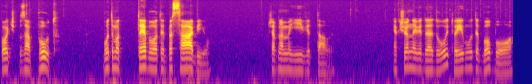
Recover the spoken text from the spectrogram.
поч за пут. Будемо требувати Бесабію. Щоб нам її віддали. Якщо не віддадуть, то їм буде бобо.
